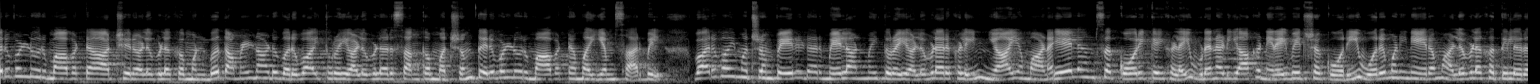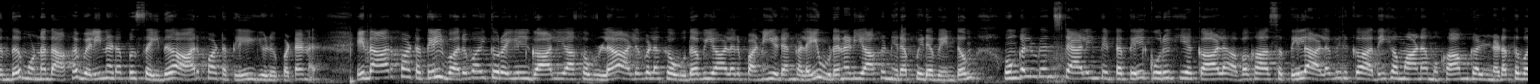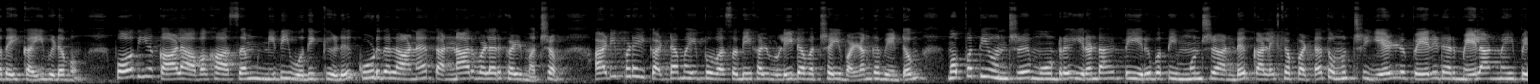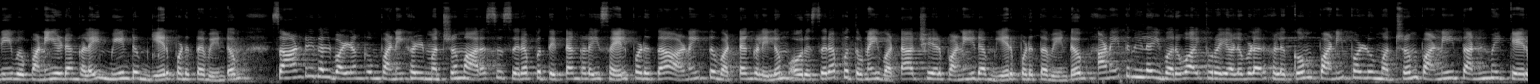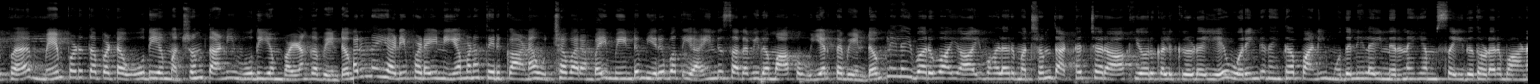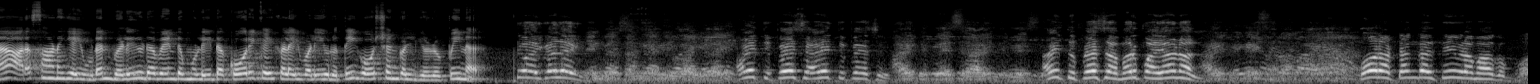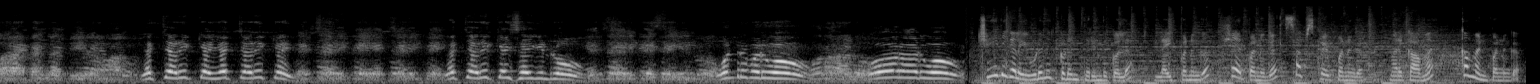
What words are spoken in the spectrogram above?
திருவள்ளூர் மாவட்ட ஆட்சியர் அலுவலகம் முன்பு தமிழ்நாடு வருவாய்த்துறை அலுவலர் சங்கம் மற்றும் திருவள்ளூர் மாவட்ட மையம் சார்பில் வருவாய் மற்றும் பேரிடர் மேலாண்மை துறை அலுவலர்களின் நியாயமான ஏழு கோரிக்கைகளை உடனடியாக நிறைவேற்ற கோரி ஒரு மணி நேரம் அலுவலகத்திலிருந்து முன்னதாக வெளிநடப்பு செய்து ஆர்ப்பாட்டத்தில் ஈடுபட்டனர். இந்த ஆர்ப்பாட்டத்தில் வருவாய்த்துறையில் காலியாக உள்ள அலுவலக உதவியாளர் பணியிடங்களை உடனடியாக நிரப்பிட வேண்டும். உங்களுடன் ஸ்டாலின் திட்டத்தில் குறுகிய கால அவகாசத்தில் அளவிற்கு அதிகமான முகாம் முகாம்கள் நடத்துவதை கைவிடவும் போதிய கால அவகாசம் நிதி ஒதுக்கீடு கூடுதலான தன்னார்வலர்கள் மற்றும் அடிப்படை கட்டமைப்பு வசதிகள் உள்ளிட்டவற்றை வழங்க வேண்டும். முப்பத்தி ஒன்று மூன்று இரண்டாயிரத்தி இருபத்தி மூன்று ஆண்டு கலைக்கப்பட்ட தொன்னூற்றி ஏழு பேரிடர் மேலாண்மை பிரிவு பணியிடங்களை மீண்டும் ஏற்படுத்த வேண்டும். சான்றிதழ் வழங்கும் பணிகள் மற்றும் அரசு சிறப்பு திட்டங்களை செயல்படுத்த அனைத்து வட்டங்களிலும் ஒரு சிறப்பு துணை வட்டாட்சியர் பணியிடம் ஏற்படுத்த வேண்டும். அனைத்து நிலை வருவாய்த்துறை அலுவலர்களுக்கும் பணிப்பளு மற்றும் பணி தன்மைக்கேற்ப மேம்படுத்தப்பட்ட ஊதியம் மற்றும் தனி ஊதியம் வழங்க வேண்டும். கருணை அடிப்படை நியமனத்திற்கான உச்சவரம்பை மீண்டும் இருபத்தி ஐந்து சதவீதமாக உயர்த்த வேண்டும். நிலை வருவாய் ஆய்வாளர் மற்றும் தட்டச்சர் ஆகியோர்களுக்கு இடையே ஒருங்கிணைந்த பணி முதுநிலை நிர்ணயம் செய்து தொடர்பான அரசாணையை உடன் வெளியிட வேண்டும் உள்ளிட்ட கோரிக்கைகளை வலியுறுத்தி கோஷங்கள் எழுப்பினர். நிர்வாகிகளை அழைத்து பேசு அழைத்து பேசு. அழைத்து பேச மறுப்பாயானால் போராட்டங்கள் தீவிரமாகும். எச்சரிக்கை எச்சரிக்கை. எச்சரிக்கை செய்கின்றோம். ஒன்றுபடுவோம். போராடுவோம். செய்திகளை உடனுக்குடன் தெரிந்து கொள்ள லைக் பண்ணுங்க ஷேர் பண்ணுங்க சப்ஸ்கிரைப் பண்ணுங்க. மறக்காம கமெண்ட் பண்ணுங்க.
